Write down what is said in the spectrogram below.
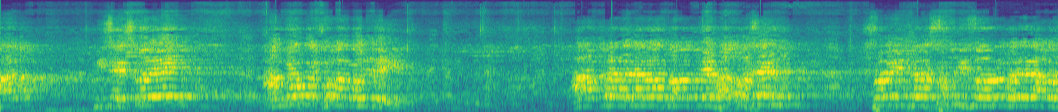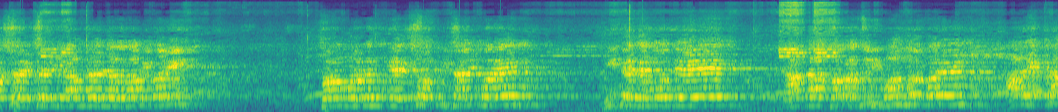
আর বিশেষ করে আমি আমার সভা করলে আপনারা যারা দলকে ভালোবাসেন, শহীদ রাষ্ট্রপতি জহরুলের আদর্শ আমরা যারা দাবি করি, সংগঠনকে শক্তিশালী করেন, নিজেদের মধ্যে সরাসরি বন্ধ করেন, আরেকটা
